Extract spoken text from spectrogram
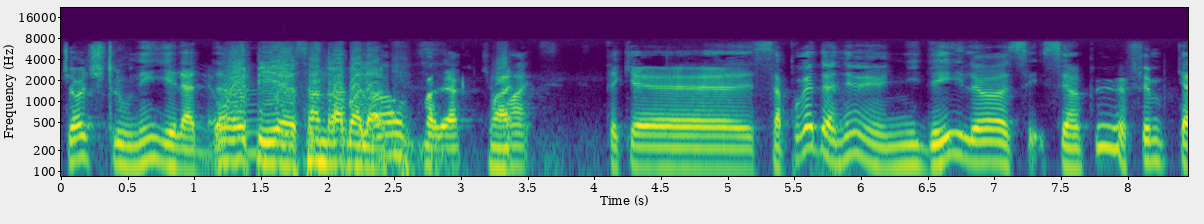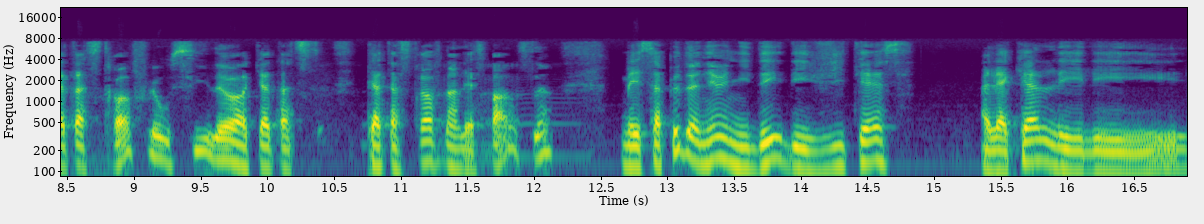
George Clooney il est là-dedans. Oui, puis Sandra Bullock. Ouais. Fait que euh, ça pourrait donner une idée, là. C'est un peu un film catastrophe, là, aussi, là, catastrophe dans l'espace, là. Mais ça peut donner une idée des vitesses à laquelle les, les,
